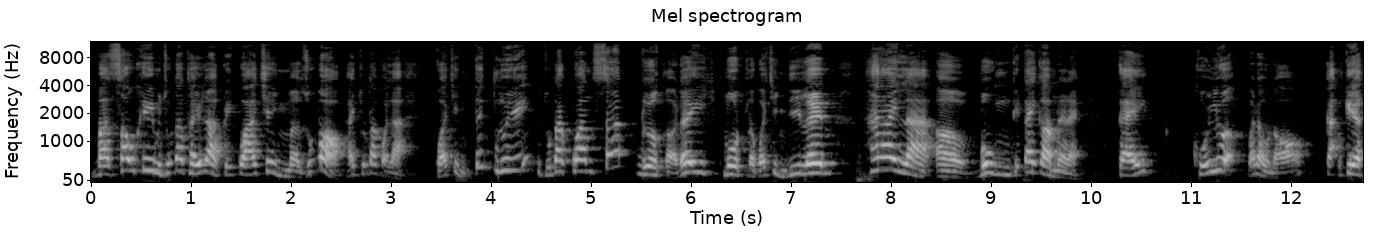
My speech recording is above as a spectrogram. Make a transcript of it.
Và sau khi mà chúng ta thấy là cái quá trình mà rũ bỏ hay chúng ta gọi là quá trình tích lũy, chúng ta quan sát được ở đây, một là quá trình đi lên hai là ở vùng cái tay cầm này này cái khối lượng bắt đầu nó cạn kiệt.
